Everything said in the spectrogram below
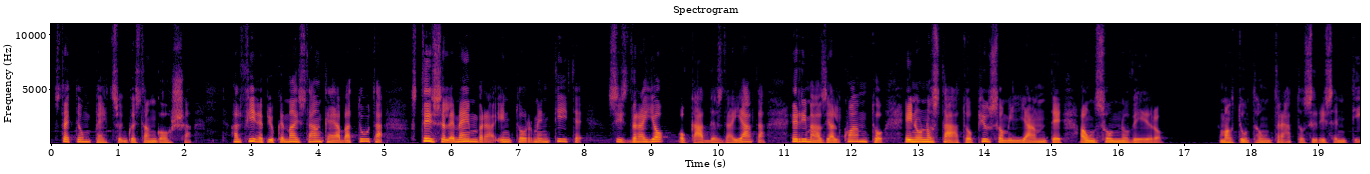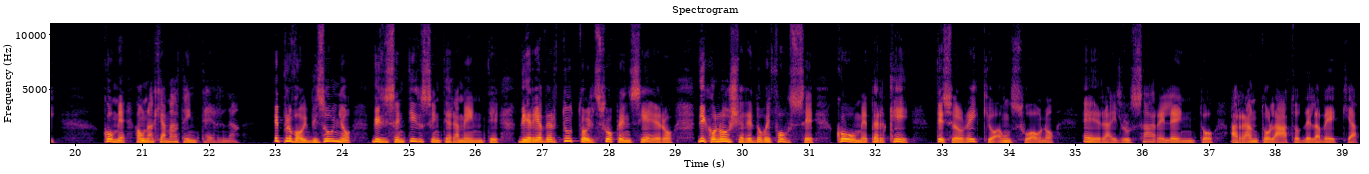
stette un pezzo in questa angoscia. Al fine, più che mai stanca e abbattuta, stese le membra intormentite, si sdraiò o cadde sdraiata e rimase alquanto in uno stato più somigliante a un sonno vero. Ma tutto a un tratto si risentì, come a una chiamata interna e provò il bisogno di risentirsi interamente, di riaver tutto il suo pensiero, di conoscere dove fosse, come, perché. Tese l'orecchio a un suono. Era il russare lento, arrantolato della vecchia.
